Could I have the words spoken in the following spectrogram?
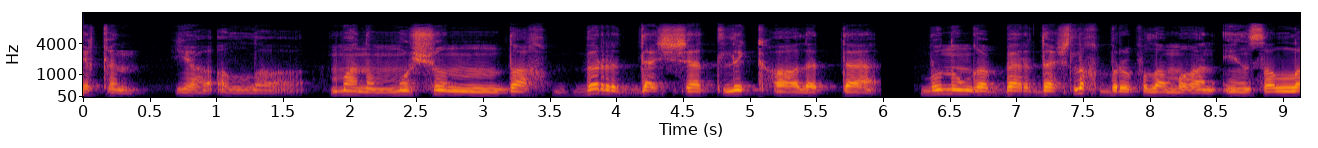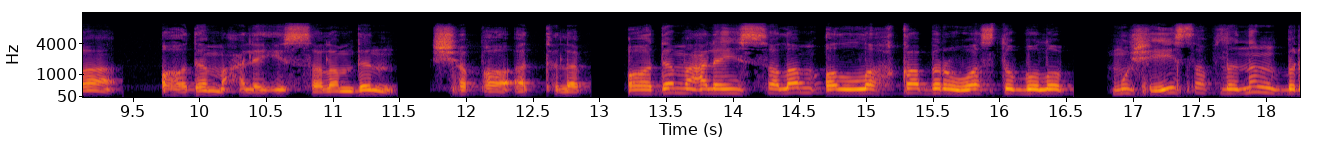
yaqin yo alloh mana mushundoq bir dahshatlik holatda buningga bardashliq birpulamagan insonlar odam alayhissalomdan shafoat tilab odam alayhissalom allohga bir vosita bo'lib mush hisoblining bir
